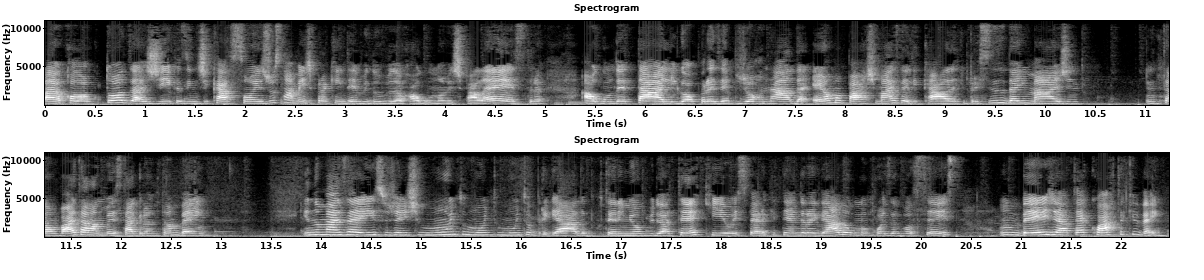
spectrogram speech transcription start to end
Lá eu coloco todas as dicas, indicações, justamente para quem teve dúvida com algum nome de palestra, algum detalhe, igual por exemplo, jornada é uma parte mais delicada que precisa da imagem. Então vai estar tá lá no meu Instagram também. E no mais é isso, gente. Muito, muito, muito obrigada por terem me ouvido até aqui. Eu espero que tenha agregado alguma coisa a vocês. Um beijo e até quarta que vem.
